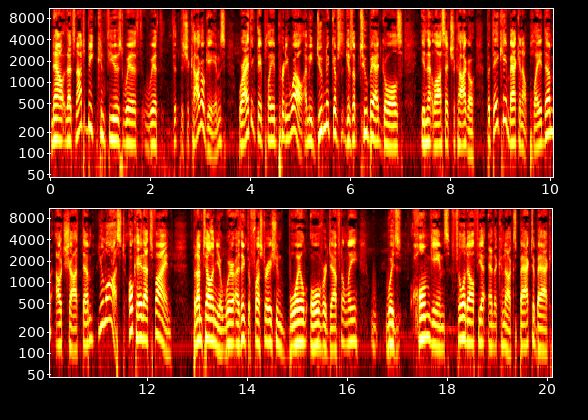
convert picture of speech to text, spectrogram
Now, that's not to be confused with with the, the, Chicago games, where I think they played pretty well. I mean, Dubnyk gives, gives up two bad goals in that loss at Chicago, but they came back and outplayed them, outshot them. You lost. Okay, that's fine. But I'm telling you, where I think the frustration boiled over definitely was home games, Philadelphia and the Canucks back to back,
